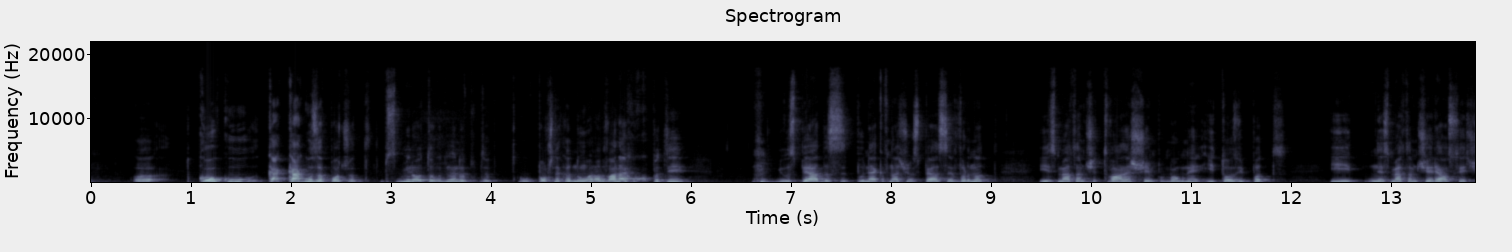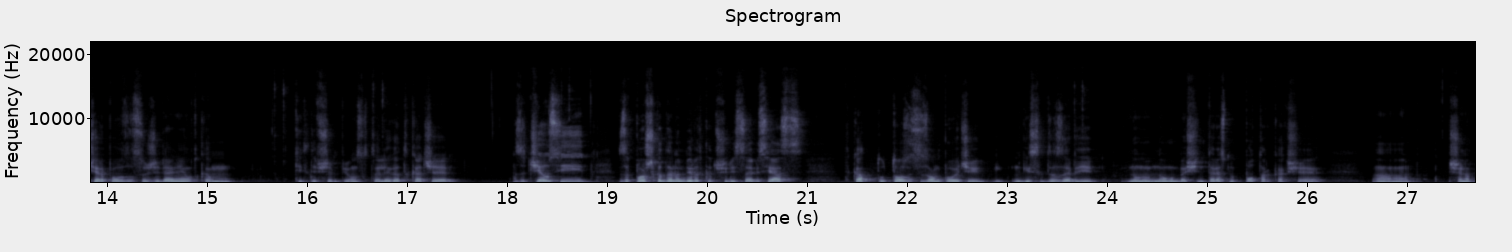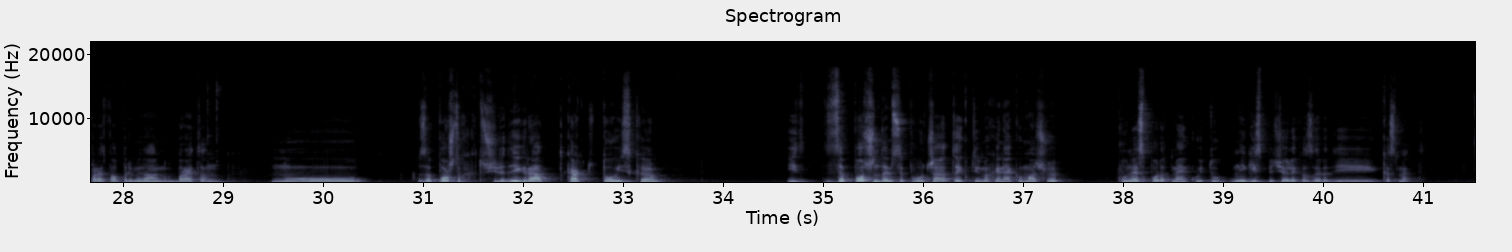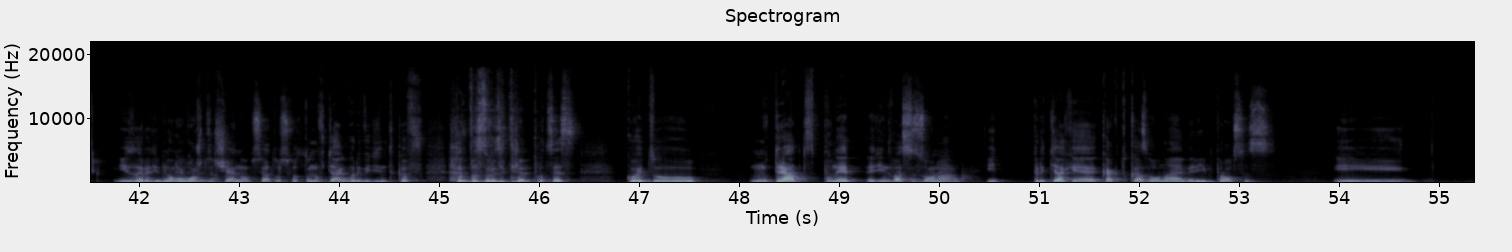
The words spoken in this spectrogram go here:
а, колко, как, как го започват. Миналата година да, да го почнаха 0 на 2 няколко пъти и успяват да се, по някакъв начин успяват да се върнат и смятам, че това нещо ще им помогне и този път и не смятам, че Реал се е изчерпал за съжаление от към титли в Шампионската лига, така че за Челси започнаха да намират като че себе си. Аз така от този сезон повече ги следа заради много, много беше интересно Потър как ще, а, ще направи това преминаване от Брайтън. Но започнаха като че да играят както той иска и започна да им се получава, тъй като имаха някои мачове, поне според мен, които не ги спечелиха заради късмет. И заради много Някъде, лошо да. течение на обстоятелствата, но в тях върви един такъв възродителен процес, който м, трябват поне един-два сезона и при тях е, както казва Она Емери, in process. И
